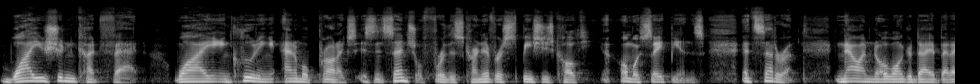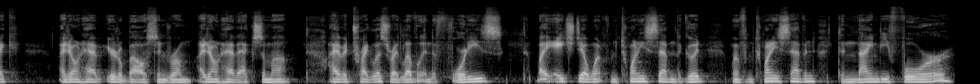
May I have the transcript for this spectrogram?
Why you shouldn't cut fat, why including animal products is essential for this carnivorous species called Homo sapiens, etc. Now I'm no longer diabetic. I don't have irritable bowel syndrome. I don't have eczema. I have a triglyceride level in the 40s. My HDL went from 27 to good, went from 27 to 94,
